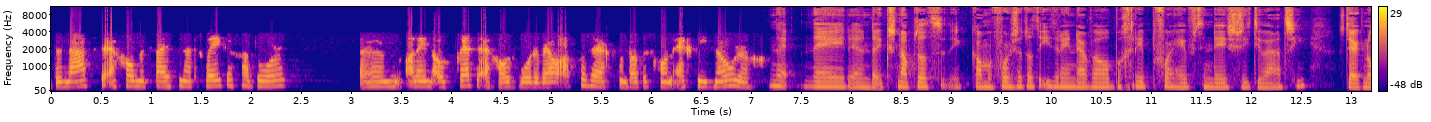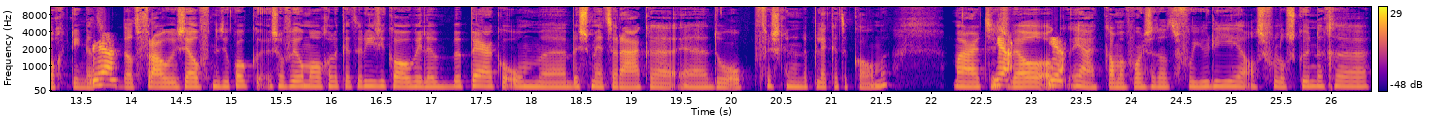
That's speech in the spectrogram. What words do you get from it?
de laatste echo met 35 weken gaat door. Um, alleen ook pret-echo's worden wel afgezegd, want dat is gewoon echt niet nodig. Nee, nee, en ik snap dat. Ik kan me voorstellen dat iedereen daar wel begrip voor heeft in deze situatie. Sterk nog, ik denk dat, ja. dat vrouwen zelf natuurlijk ook zoveel mogelijk het risico willen beperken om uh, besmet te raken uh, door op verschillende plekken te komen. Maar het is ja, wel ook, ja. ja. ik kan me voorstellen dat voor jullie als verloskundige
